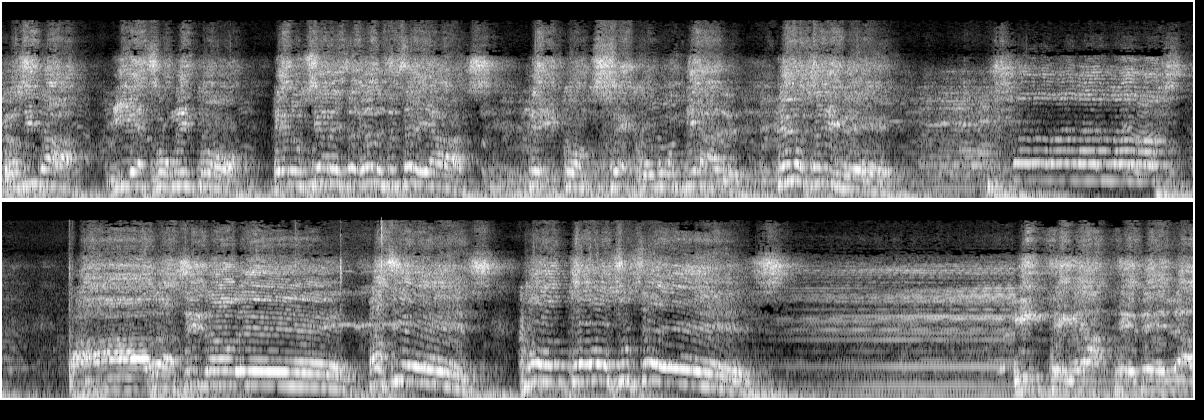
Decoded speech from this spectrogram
Rosita, y es momento de anunciar estas grandes estrellas del Consejo Mundial de Lucha Libre. ¡Arrasita, hombre! ¡Así es! ¡Con todos ustedes! Integrante de la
